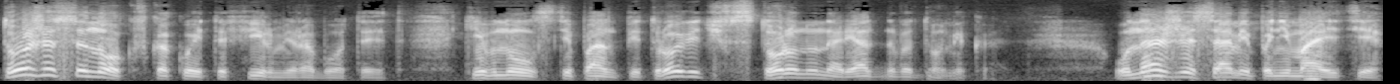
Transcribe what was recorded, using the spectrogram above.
тоже сынок в какой-то фирме работает, кивнул Степан Петрович в сторону нарядного домика. У нас же, сами понимаете,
